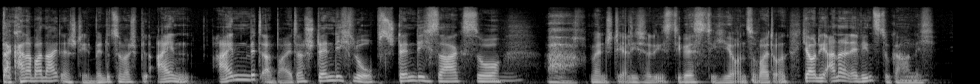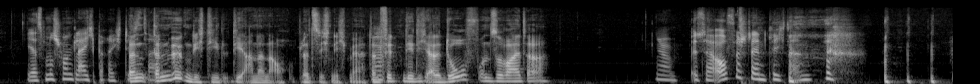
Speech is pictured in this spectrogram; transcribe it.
Da kann aber Neid entstehen. Wenn du zum Beispiel einen, einen Mitarbeiter ständig lobst, ständig sagst so, Mhm. ach Mensch, die Alicia, die ist die Beste hier und so weiter. Und, ja, und die anderen erwähnst du gar nicht. Ja, es muss schon gleichberechtigt Dann, sein. dann mögen dich die, die anderen auch plötzlich nicht mehr. Dann Mhm. finden die dich alle doof und so weiter. ja, ist ja auch verständlich dann.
